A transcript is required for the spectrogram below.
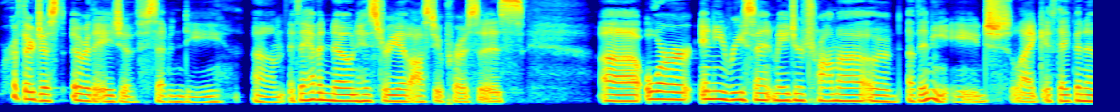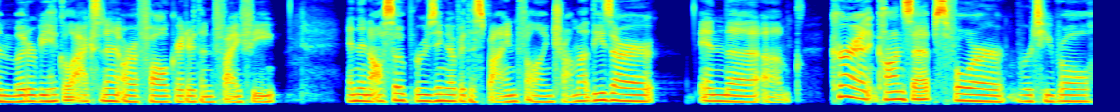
or if they're just over the age of 70, um, if they have a known history of osteoporosis, uh, or any recent major trauma of, of any age, like if they've been in a motor vehicle accident or a fall greater than five feet, and then also bruising over the spine following trauma. These are in the um, current concepts for vertebral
